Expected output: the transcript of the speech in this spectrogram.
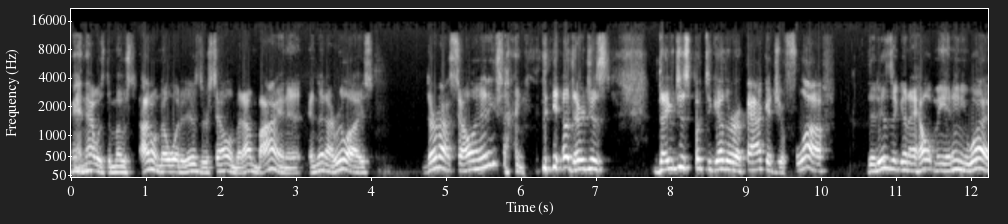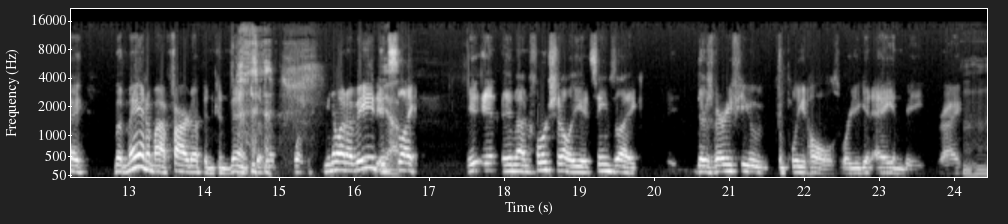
man, that was the most, I don't know what it is they're selling, but I'm buying it. And then I realized they're not selling anything. you know, they're just, they've just put together a package of fluff that isn't going to help me in any way. But man, am I fired up and convinced that what, what, you know what I mean? It's yeah. like, it, it, and unfortunately, it seems like there's very few complete wholes where you get A and B, right? Mm-hmm.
